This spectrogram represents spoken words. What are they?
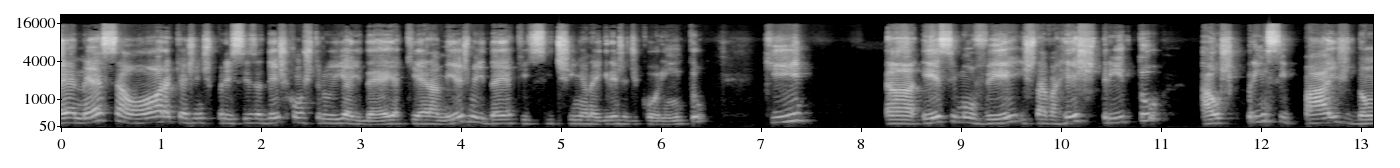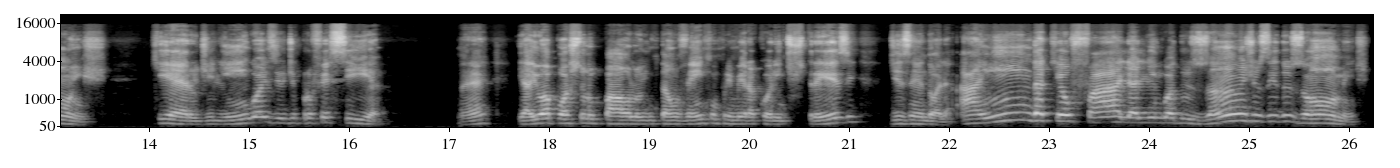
aí é nessa hora que a gente precisa desconstruir a ideia, que era a mesma ideia que se tinha na igreja de Corinto, que uh, esse mover estava restrito aos principais dons, que era o de línguas e o de profecia, né? E aí o apóstolo Paulo, então, vem com 1 Coríntios 13, dizendo, olha, ainda que eu fale a língua dos anjos e dos homens,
